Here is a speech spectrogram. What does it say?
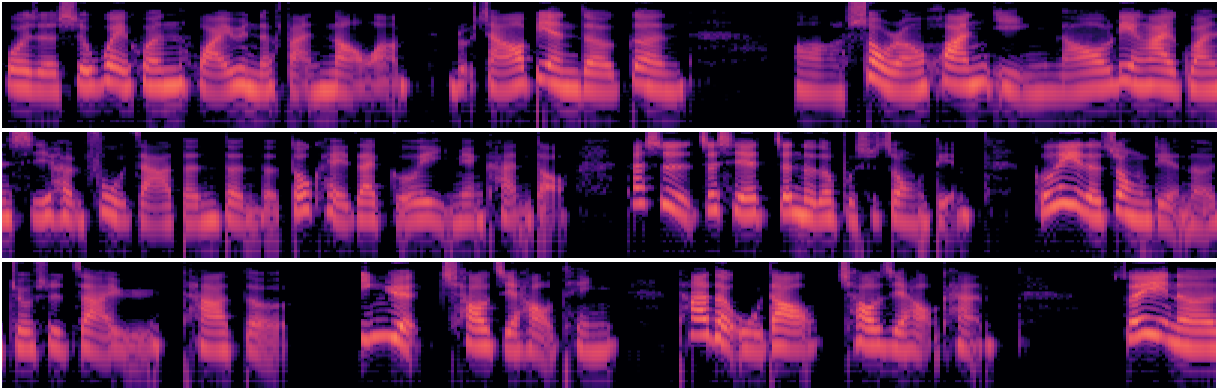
或者是未婚怀孕的烦恼啊，想要变得更啊、呃、受人欢迎，然后恋爱关系很复杂等等的，都可以在格力里面看到。但是这些真的都不是重点格力的重点呢，就是在于它的音乐超级好听，它的舞蹈超级好看。所以呢，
